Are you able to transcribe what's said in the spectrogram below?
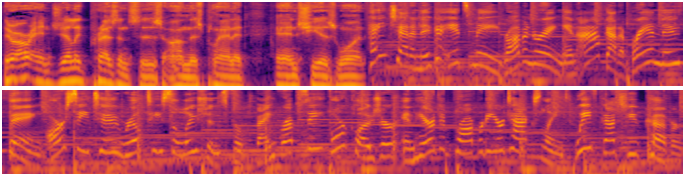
There are angelic presences on this planet, and she is one. Hey, Chattanooga, it's me, Robin Ring, and I've got a brand new thing RC2 Realty Solutions for bankruptcy, foreclosure, inherited property, or tax liens. We've got you covered.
